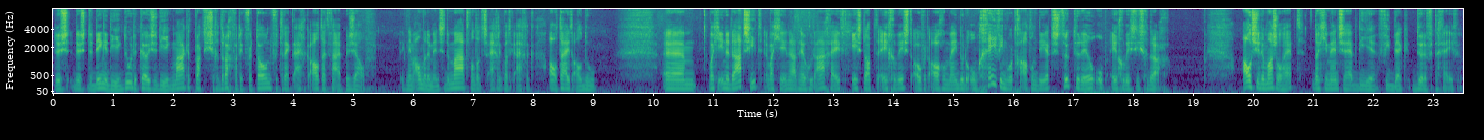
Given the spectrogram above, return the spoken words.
dus, dus de dingen die ik doe, de keuzes die ik maak, het praktische gedrag wat ik vertoon, vertrekt eigenlijk altijd vanuit mezelf. Ik neem andere mensen de maat, want dat is eigenlijk wat ik eigenlijk altijd al doe. Ehm, wat je inderdaad ziet, wat je inderdaad heel goed aangeeft, is dat de egoïst over het algemeen door de omgeving wordt geattendeerd structureel op egoïstisch gedrag. Als je de mazzel hebt dat je mensen hebt die je feedback durven te geven.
